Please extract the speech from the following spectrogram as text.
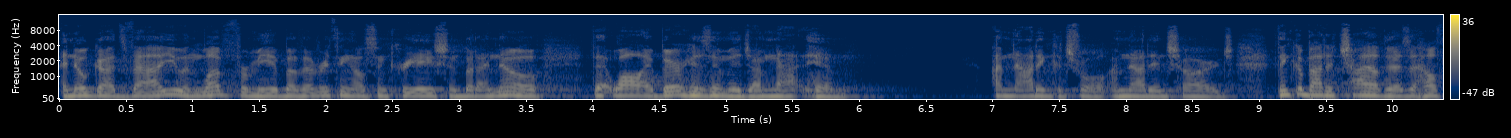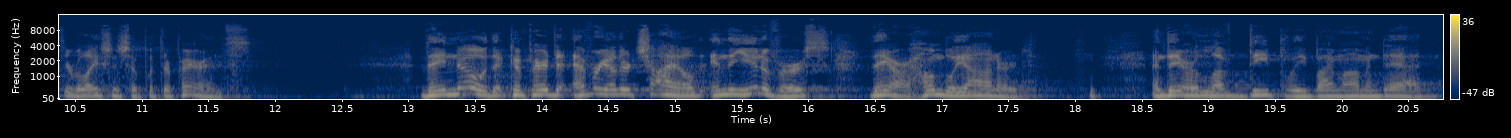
I know God's value and love for me above everything else in creation, but I know that while I bear his image, I'm not him. I'm not in control. I'm not in charge. Think about a child who has a healthy relationship with their parents. They know that compared to every other child in the universe, they are humbly honored and they are loved deeply by mom and dad.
